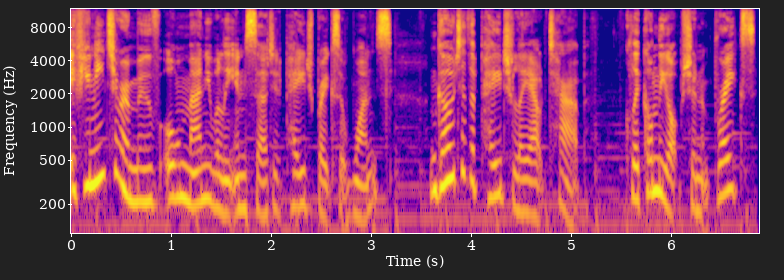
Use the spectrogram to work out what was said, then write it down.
If you need to remove all manually inserted page breaks at once, go to the Page Layout tab, click on the option Breaks,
